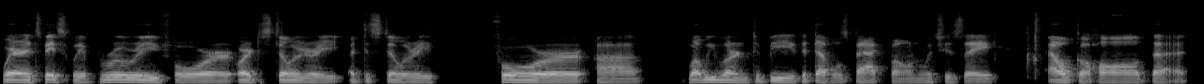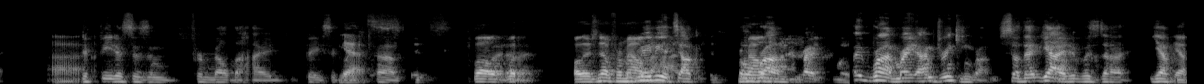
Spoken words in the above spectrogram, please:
where it's basically a brewery for or a distillery, a distillery for uh, what we learned to be the devil's backbone, which is a alcohol that uh, The fetus is in formaldehyde, basically. yes, Um, it's well, but, uh, well, there's no formaldehyde. maybe it's al- It's oh, rum, right. uh, rum, right? I'm drinking rum. So that yeah, it was uh yeah, Yeah.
